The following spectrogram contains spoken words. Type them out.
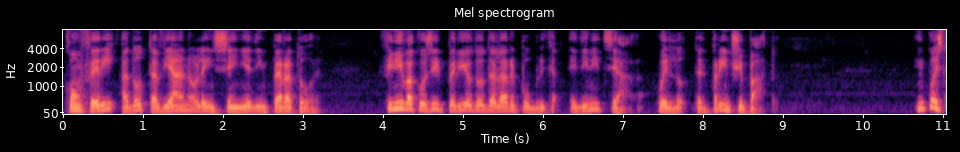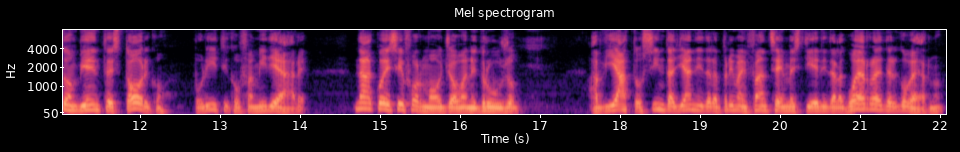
conferì ad Ottaviano le insegne di imperatore. Finiva così il periodo della Repubblica ed iniziava quello del Principato. In questo ambiente storico, politico, familiare, nacque e si formò giovane Druso, avviato sin dagli anni della prima infanzia ai mestieri della guerra e del governo.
